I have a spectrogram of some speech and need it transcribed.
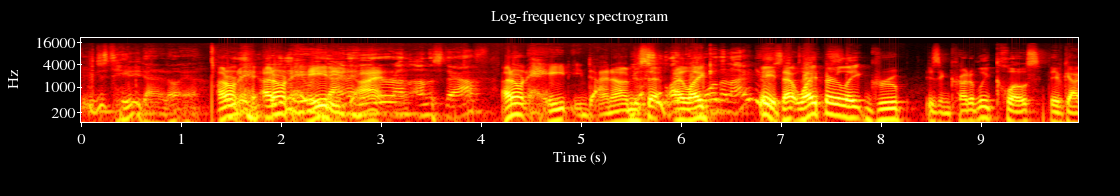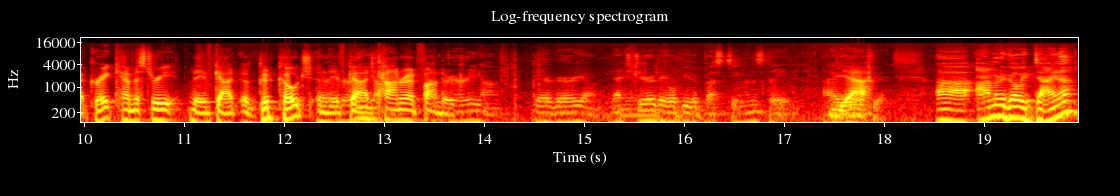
You just hate Edina, don't you? I don't you ha- I don't you hate Edina Edina. on, on the staff. I don't hate Edina. I'm just saying like I like. more than I do hey, that White Bear. Lake group is incredibly close. They've got great chemistry. They've got a good coach, and they've got young. Conrad They're Fonder. Very young. They're very young. Next year they will be the best team in the state. I Yeah. with you. Uh, I'm going to go Edina.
